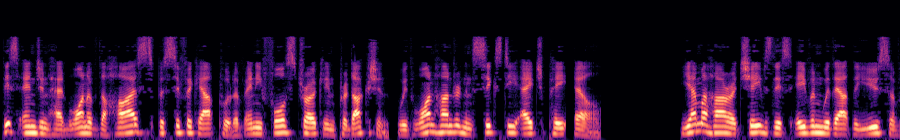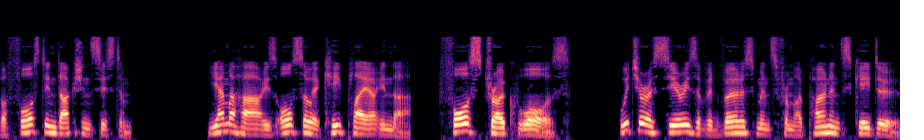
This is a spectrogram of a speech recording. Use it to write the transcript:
This engine had one of the highest specific output of any four-stroke in production, with 160 HP, L. Yamaha achieves this even without the use of a forced induction system. Yamaha is also a key player in the four-stroke wars, which are a series of advertisements from opponent Ski-Doo,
